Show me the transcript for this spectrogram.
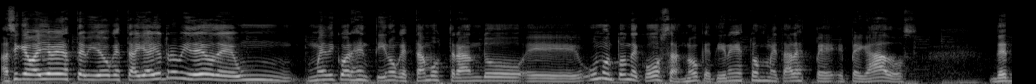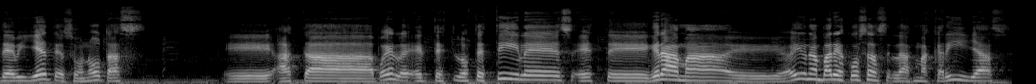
Así que vaya a ver este video que está ahí. Hay otro video de un, médico argentino que está mostrando eh, un montón de cosas, ¿no? Que tienen estos metales pe- pegados, desde billetes o notas eh, hasta pues los textiles, este grama, eh, hay unas varias cosas, las mascarillas.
